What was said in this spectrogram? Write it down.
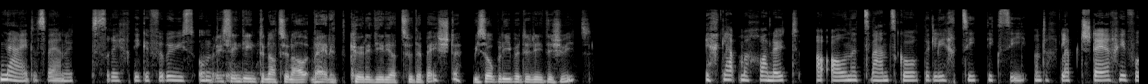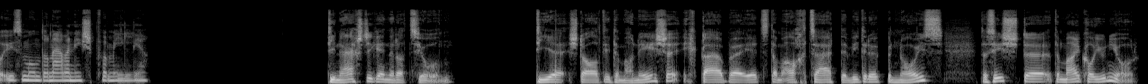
Nein, das wäre nicht das Richtige für uns. Und Wir sind international, wäret, gehören ihr ja zu den Besten. Wieso bleiben ihr in der Schweiz? ich glaube, man kann nicht an allen 20 Orten gleichzeitig sein. Und ich glaube, die Stärke von unserem Unternehmen ist die Familie. Die nächste Generation, die steht in der Manege. Ich glaube, jetzt am 18. wieder jemand Neues. Das ist der, der Michael Junior.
